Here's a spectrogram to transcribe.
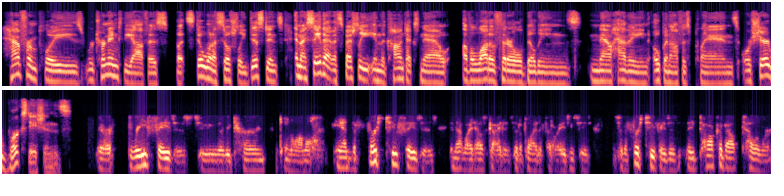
have for employees returning to the office but still want to socially distance? And I say that especially in the context now of a lot of federal buildings now having open office plans or shared workstations. There are three phases to the return to normal. And the first two phases in that White House guidance that apply to federal agencies, so the first two phases, they talk about telework.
